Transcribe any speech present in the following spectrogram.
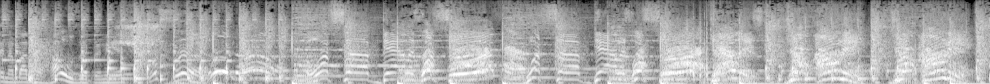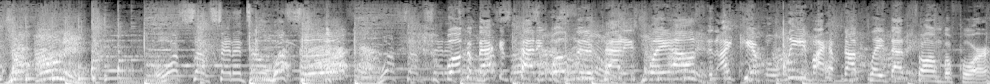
I didn't hear nobody say nothing about no hoes up in here. What's up? What's up, Dallas? What's up? What's up, Dallas? What's up, Dallas? Jump on it, jump on it, jump on it. What's up, San Antonio? What's up? What's up, San Welcome back. It's Patty Wilson at Patty's Playhouse, and I can't believe I have not played that song before.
